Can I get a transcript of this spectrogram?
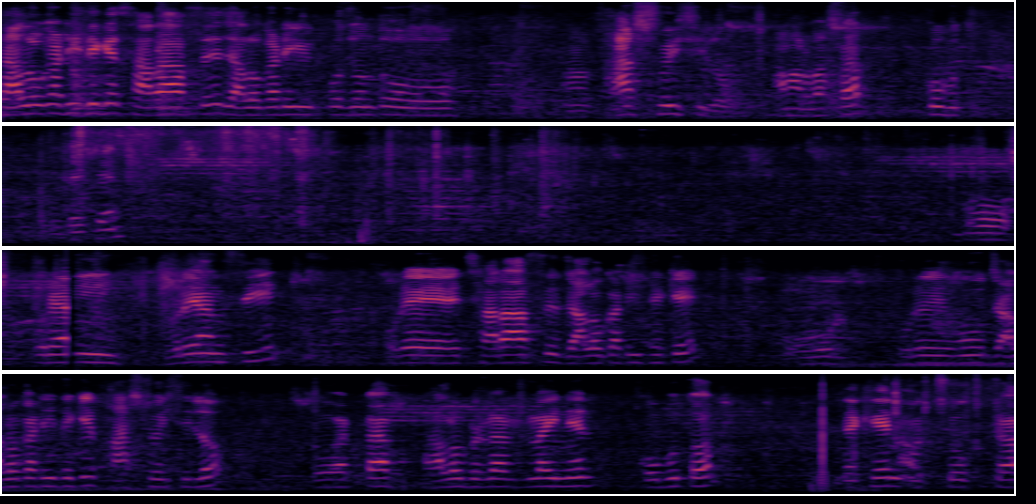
জালোগাড়ি থেকে সারা আছে। জালোগাড়ি পর্যন্ত ফাঁস হয়েছিল আমার বাসার কবুতর। দেখেন। ওরে আমি ধরে আনছি। ওরে ছাড়া আছে জালোকাঠি থেকে। ওর, ওরে ও জালোকাঠি থেকে ফার্স্ট হয়েছিল তো একটা ভালো ব্লাড লাইনের কবুতর। দেখেন ওর চোখটা।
